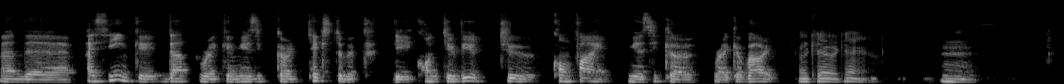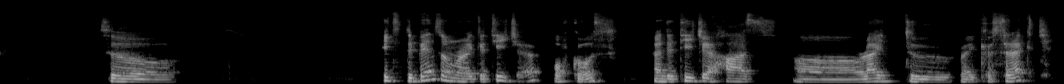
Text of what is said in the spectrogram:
and uh, i think uh, that like a musical textbook they contribute to confine musical like a value Okay, okay. Mm. So it depends on like a teacher, of course, and the teacher has uh, right to like select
